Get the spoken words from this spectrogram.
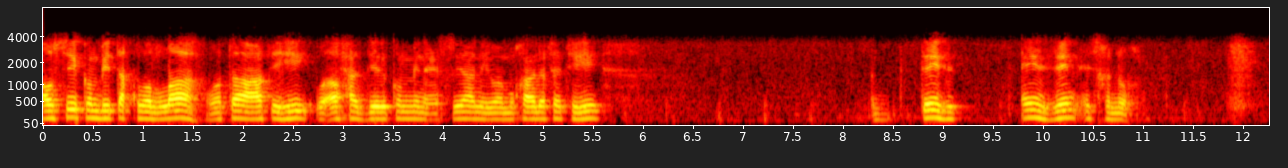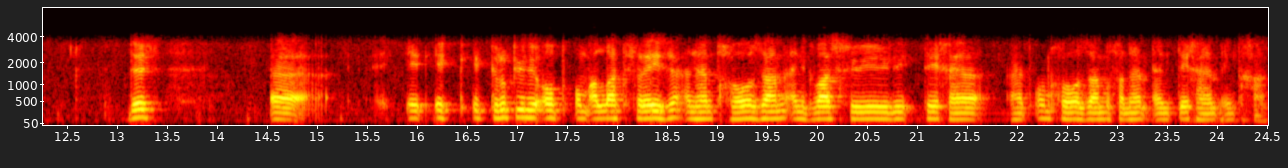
أوصيكم بتقوى الله وطاعته وأحذركم من عصيانه ومخالفته Deze één zin is genoeg. Dus uh, ik, ik, ik roep jullie op om Allah te vrezen en hem te gehoorzamen. En ik waarschuw jullie tegen het ongehoorzamen van hem en tegen hem in te gaan.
